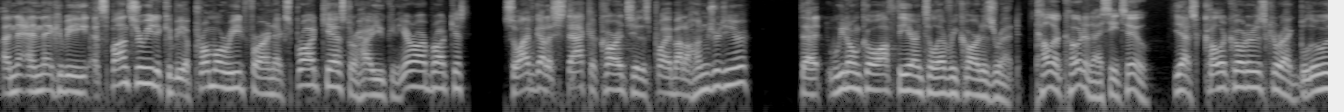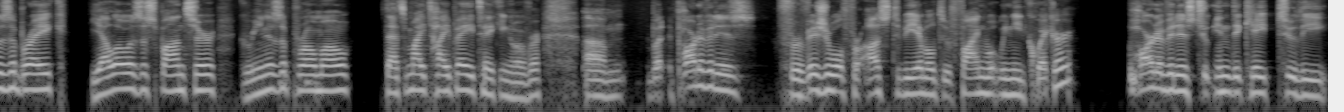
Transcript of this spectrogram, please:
and, and that could be a sponsor read, it could be a promo read for our next broadcast or how you can hear our broadcast. So I've got a stack of cards here. There's probably about 100 here that we don't go off the air until every card is read. Color coded, I see too. Yes, color coded is correct. Blue is a break, yellow is a sponsor, green is a promo. That's my type A taking over. Um, but part of it is for visual for us to be able to find what we need quicker. Part of it is to indicate to the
